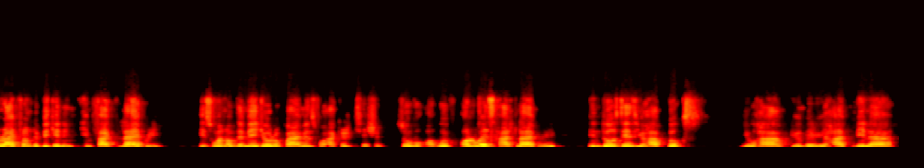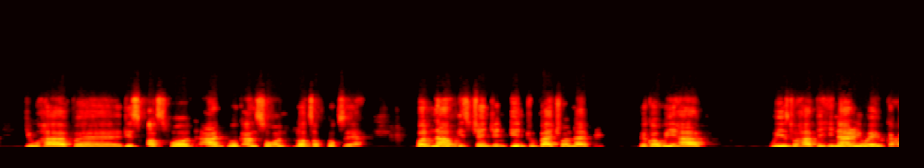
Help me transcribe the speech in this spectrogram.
right from the beginning, in fact, library is one of the major requirements for accreditation. So we've always had library. In those days, you have books, you have you have Miller, you have uh, this Oxford handbook and so on, lots of books there. But now it's changing into virtual library because we have, we used to have the Hinari where you can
